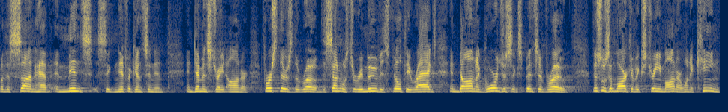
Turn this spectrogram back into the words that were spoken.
For the Son have immense significance and, and demonstrate honor. First, there's the robe. The Son was to remove his filthy rags and don a gorgeous, expensive robe. This was a mark of extreme honor. When a king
